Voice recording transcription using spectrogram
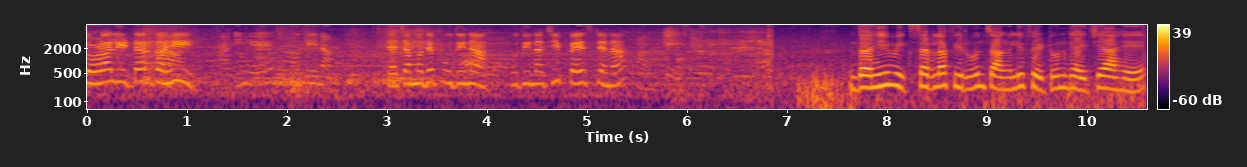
सोळा लिटर दही. आणि हे पुदिना. त्याच्यामध्ये पुदिना. पुदिनाची पेस्ट आहे ना? दही मिक्सरला फिरवून चांगली फेटून घ्यायची आहे.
